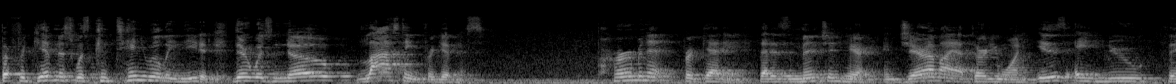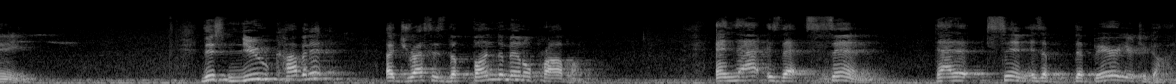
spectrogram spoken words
But forgiveness was continually needed. There was no lasting forgiveness permanent forgetting that is mentioned here in Jeremiah 31 is a new thing. This new covenant addresses the fundamental problem, and that is that sin, that sin is a, the barrier to God.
